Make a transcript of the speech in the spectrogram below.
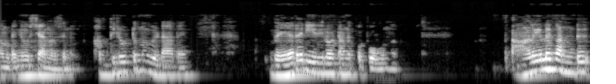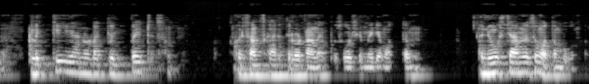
നമ്മുടെ ന്യൂസ് ചാനൽസിന് അതിലോട്ടൊന്നും വിടാതെ വേറെ രീതിയിലോട്ടാണ് ഇപ്പൊ പോകുന്നത്. ആളുകളെ കണ്ട് ക്ലിക്ക് ചെയ്യാനുള്ള ക്ലിക്ക് ബൈറ്റ് ഒരു സംസ്കാരത്തിലോട്ടാണ് ഇപ്പൊ സോഷ്യൽ മീഡിയ മൊത്തം ന്യൂസ് ചാനൽസ് മൊത്തം പോകുന്നത്.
